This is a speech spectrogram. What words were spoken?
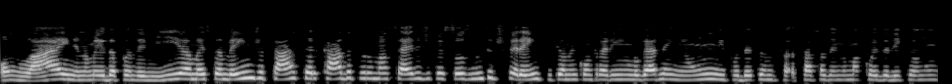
online, no meio da pandemia, mas também de estar cercada por uma série de pessoas muito diferentes que eu não encontraria em lugar nenhum e poder estar fazendo uma coisa ali que eu não,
